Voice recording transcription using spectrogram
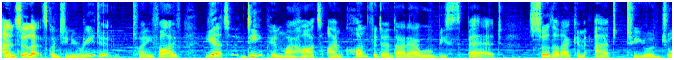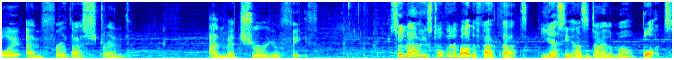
and so let's continue reading. 25. Yet deep in my heart, I'm confident that I will be spared, so that I can add to your joy and further strength and mature your faith. So now he's talking about the fact that, yes, he has a dilemma, but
